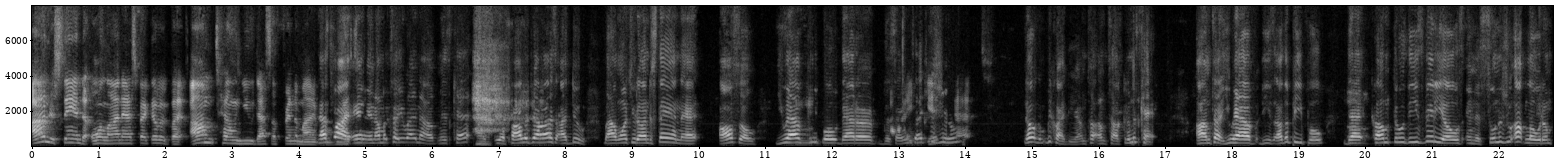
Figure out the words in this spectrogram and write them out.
I understand the online aspect of it, but I'm telling you that's a friend of mine. That's fine. And, and I'm gonna tell you right now, Miss Cat, I do apologize. I do, but I want you to understand that also you have Mhm. people that are the I same sex as you. that. No, be quiet, dear. I'm, ta- I'm talking to Miss Cat. I'm telling you, you have these other people that Oh. come through these videos, and as soon as you upload them,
